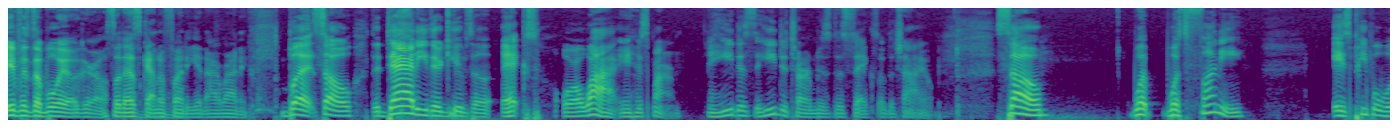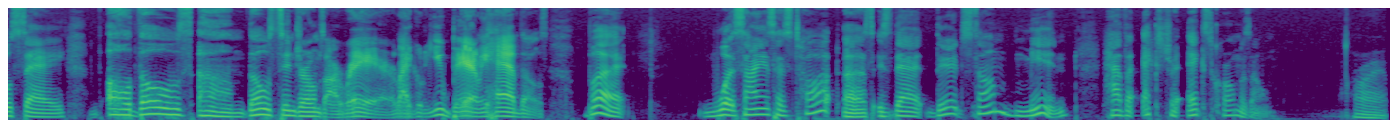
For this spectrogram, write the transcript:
if it's a boy or a girl. So that's kind of funny and ironic. But so the dad either gives a X or a Y in his sperm, and he just he determines the sex of the child. So what what's funny is people will say, "Oh, those um those syndromes are rare. Like you barely have those." But what science has taught us is that there some men have an extra X chromosome. Right.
